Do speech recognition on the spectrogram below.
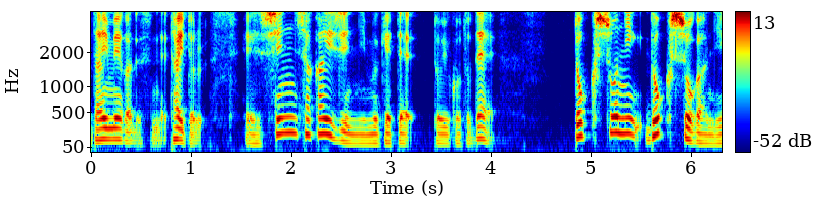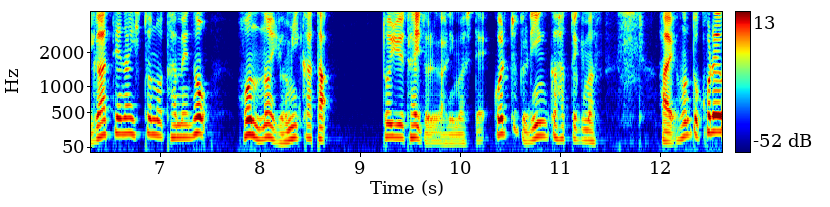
題名がですねタイトル、えー、新社会人に向けて」ということで読書に読書が苦手な人のための本の読み方というタイトルがありましてこれちょっとリンク貼っておきます。はい本当これ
